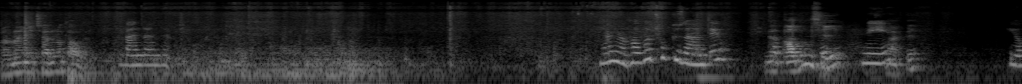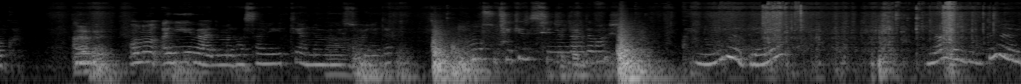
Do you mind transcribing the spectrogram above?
Hemen geçer not aldı. Benden de. Yani hava çok güzeldi. Ne, aldın mı şeyi? Neyi? Nakdi. Yok. Ama Nerede? Onu Ali'ye verdim ben. Hastaneye gitti ya annem öyle söyledi. Ama olsun çekeriz şimdi Çekelim. nerede var? Ay ne oluyor be? Ya değil mi?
